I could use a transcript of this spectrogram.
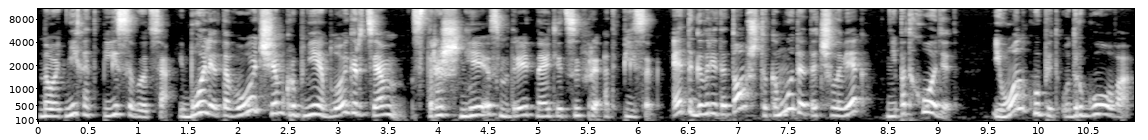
но от них отписываются. И более того, чем крупнее блогер, тем страшнее смотреть на эти цифры отписок. Это говорит о том, что кому-то этот человек не подходит. И он купит у другого,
